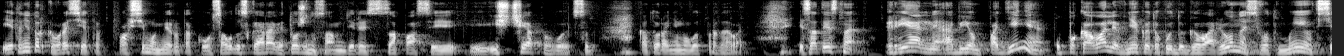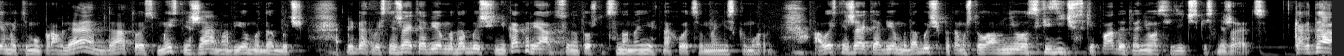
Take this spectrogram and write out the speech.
И это не только в России, это по всему миру такого. Саудовская Аравия тоже на самом деле запасы исчерпываются, которые они могут продавать. И, соответственно, реальный объем падения упаковали в некую такую договоренность, вот мы всем этим управляем, да, то есть мы снижаем объемы добычи. Ребята, вы снижаете объемы добычи не как реакцию на то, что цена на нефть находится на низком уровне, а вы снижаете объемы добычи, потому что они у вас физически падают, они у вас физически снижаются. Когда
